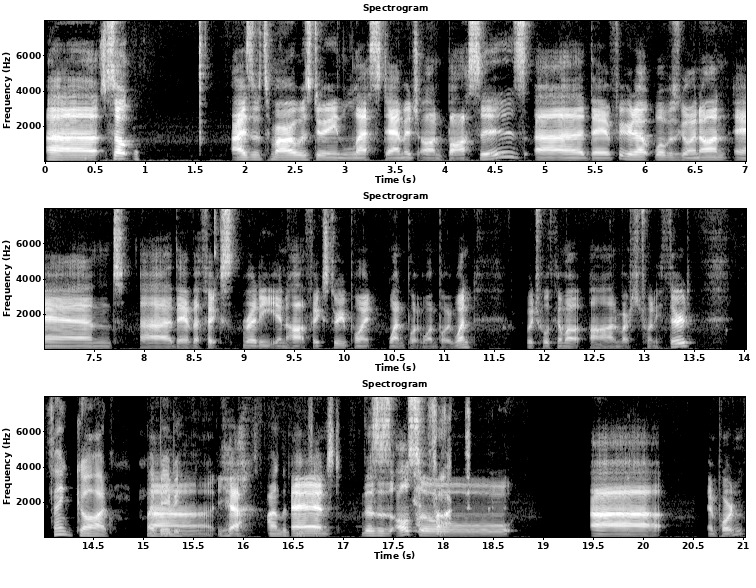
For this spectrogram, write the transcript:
Uh, so Eyes of Tomorrow was doing less damage on bosses. Uh, they have figured out what was going on, and uh, they have a fix ready in hotfix 3.1.1.1, which will come out on March 23rd. Thank God, my baby Uh, yeah, finally and fixed. this is also uh, important.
